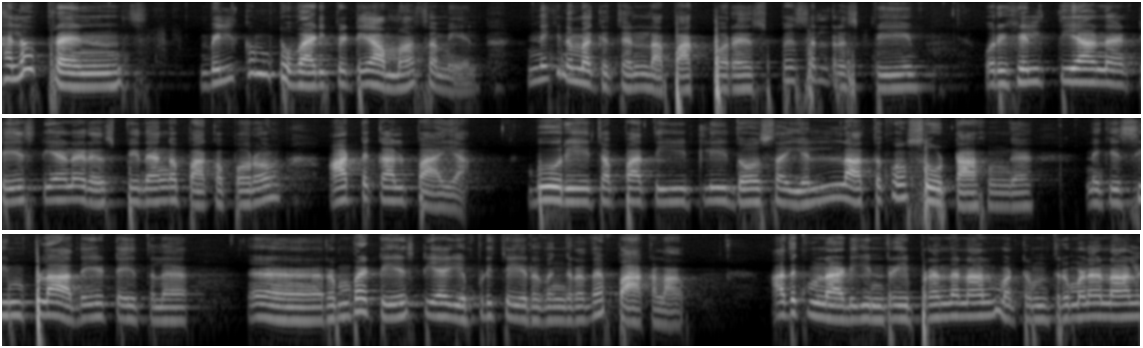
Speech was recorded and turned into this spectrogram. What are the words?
Hello friends welcome to Vadipettai அம்மா சமையல் இன்றைக்கி நம்ம கிச்சனில் பார்க்க போகிற ஸ்பெஷல் ரெசிபி ஒரு ஹெல்த்தியான டேஸ்டியான ரெசிபி தாங்க பார்க்க போகிறோம் ஆட்டுக்கால் பாயா. பூரி சப்பாத்தி இட்லி தோசை எல்லாத்துக்கும் சூட் ஆகுங்க. இன்றைக்கி சிம்பிளாக அதே டயத்தில் ரொம்ப டேஸ்டியாக எப்படி செய்கிறதுங்கிறத பார்க்கலாம். அதுக்கு முன்னாடி இன்றைய பிறந்த நாள் மற்றும் திருமண நாள்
